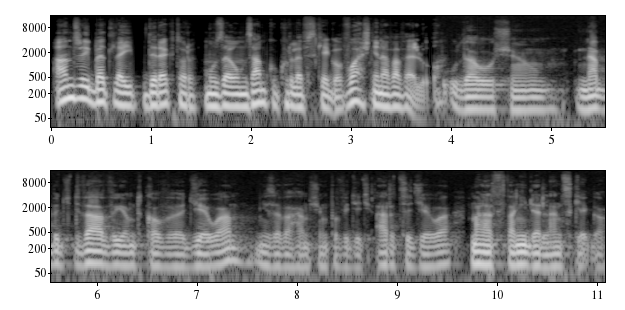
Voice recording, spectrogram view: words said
Andrzej Betlej, dyrektor Muzeum Zamku Królewskiego właśnie na Wawelu. Udało się nabyć dwa wyjątkowe dzieła, nie zawaham się powiedzieć arcydzieła, malarstwa niderlandzkiego.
